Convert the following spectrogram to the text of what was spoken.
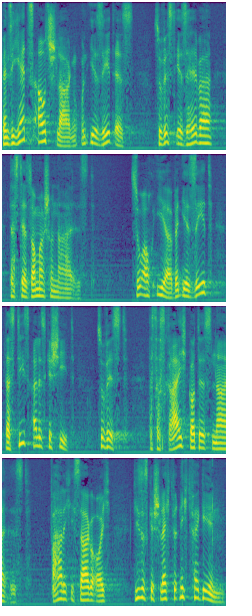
Wenn sie jetzt ausschlagen und ihr seht es, so wisst ihr selber, dass der Sommer schon nahe ist. So auch ihr, wenn ihr seht, dass dies alles geschieht, so wisst, dass das Reich Gottes nahe ist. Wahrlich, ich sage euch, dieses Geschlecht wird nicht vergehen,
